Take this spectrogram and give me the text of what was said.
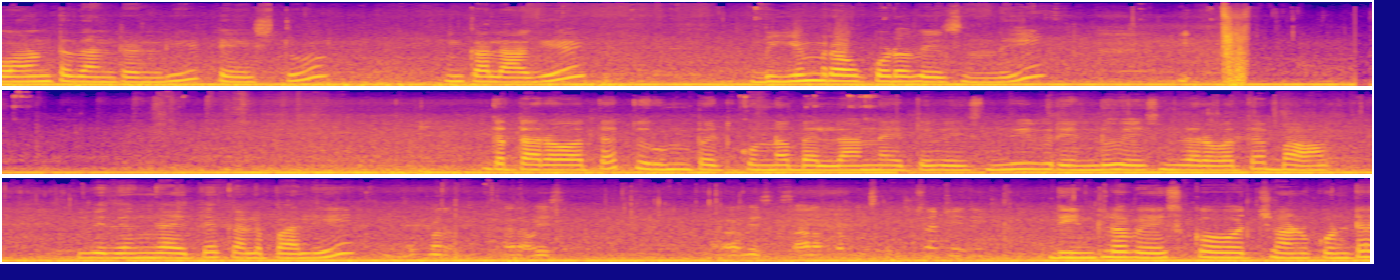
బాగుంటుంది అంటండి టేస్ట్. ఇంకా అలాగే బియ్యం రవ్వ కూడా వేసింది. ఇంకా తర్వాత తురుము పెట్టుకున్న బెల్లాన్ని అయితే వేసింది. ఇవి రెండు వేసిన తర్వాత బా ఈ విధంగా అయితే కలపాలి. దీంట్లో వేసుకోవచ్చు అనుకుంటే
